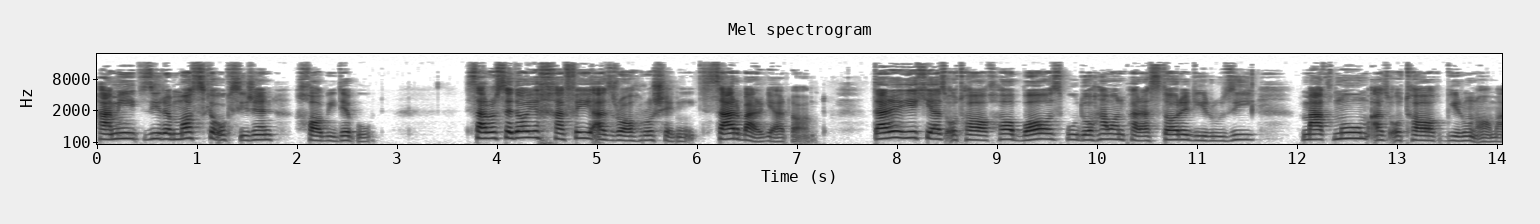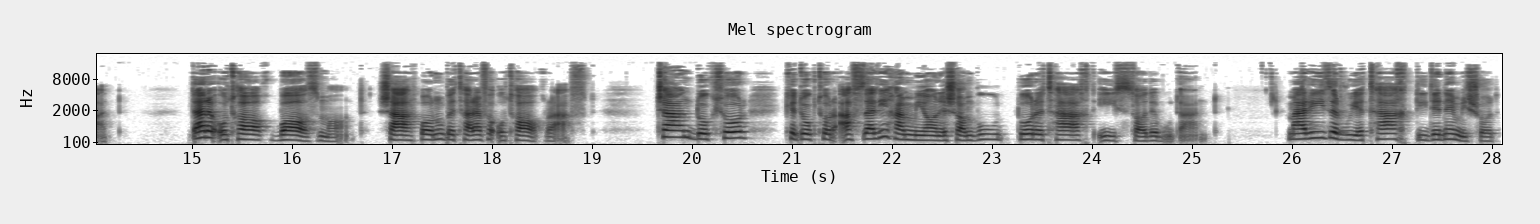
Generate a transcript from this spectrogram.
حمید زیر ماسک اکسیژن خوابیده بود. سر و صدای خفه ای از راهرو شنید. سر برگرداند. در یکی از اتاقها باز بود و همان پرستار دیروزی مقموم از اتاق بیرون آمد. در اتاق باز ماند. شهربانو به طرف اتاق رفت. چند دکتر که دکتر افزلی هم میانشان بود دور تخت ایستاده بودند. مریض روی تخت دیده نمی‌شد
